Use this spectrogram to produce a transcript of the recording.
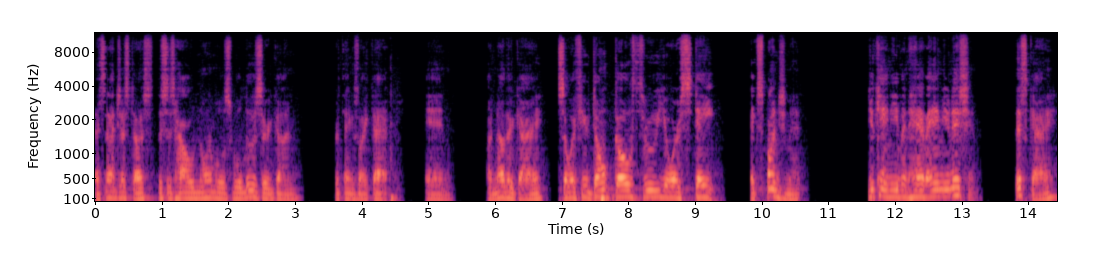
That's not just us. This is how normals will lose their gun for things like that. And another guy. So if you don't go through your state expungement, you can't even have ammunition. This guy,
